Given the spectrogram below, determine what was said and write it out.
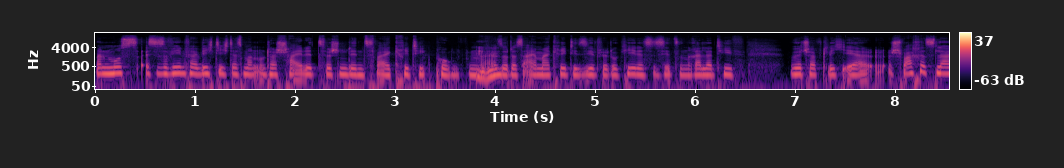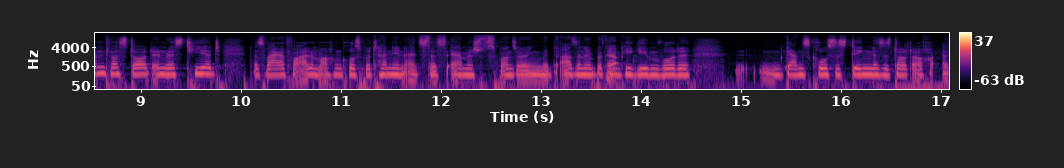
man muss, es ist auf jeden Fall wichtig, dass man unterscheidet zwischen den zwei Kritikpunkten. Mhm. Also, dass einmal kritisiert wird, okay, das ist jetzt ein relativ wirtschaftlich eher schwaches Land, was dort investiert. Das war ja vor allem auch in Großbritannien, als das Amish-Sponsoring mit Arsenal bekannt gegeben wurde, ein ganz großes Ding, dass es dort auch äh,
